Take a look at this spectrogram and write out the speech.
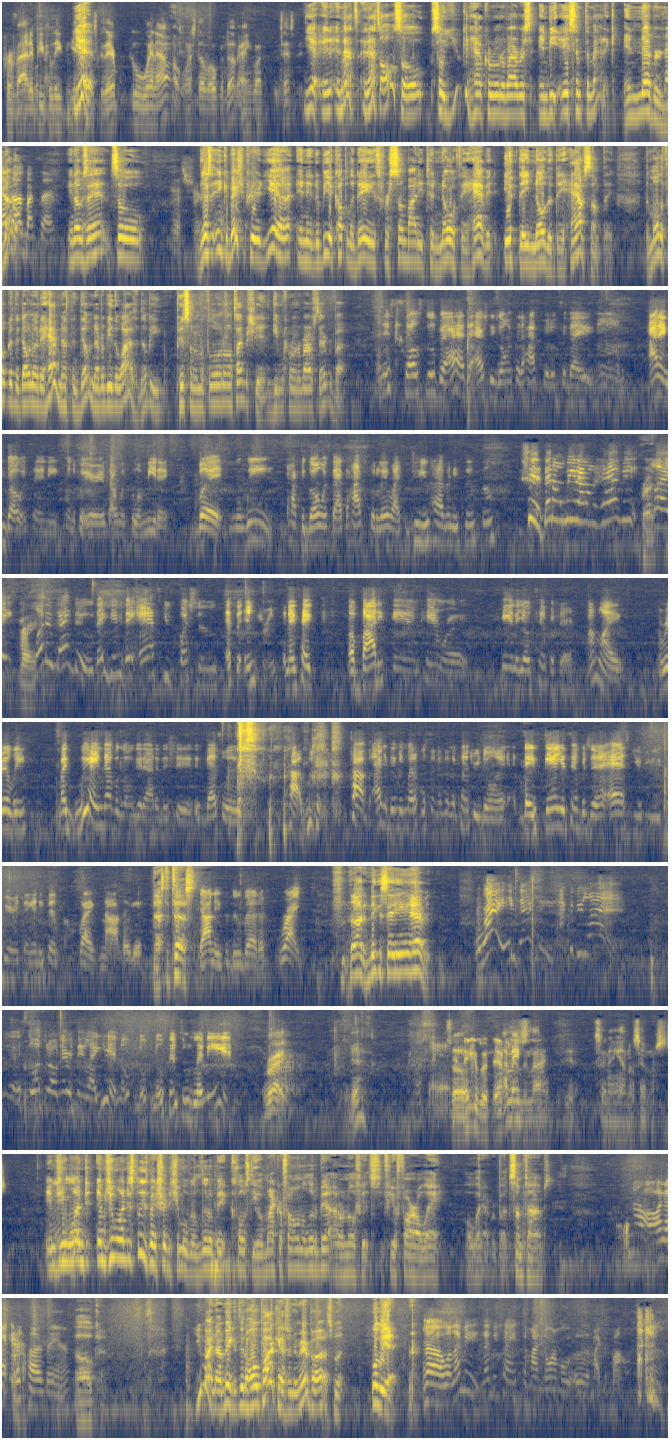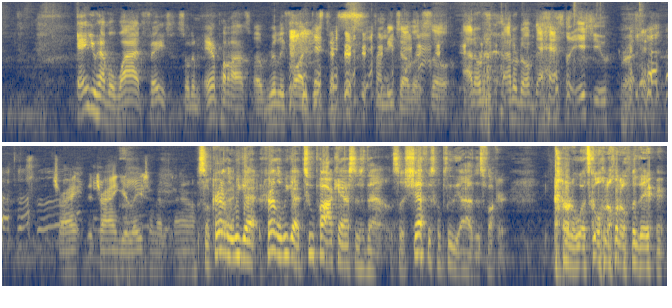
Provided people even get Yeah. tested, because everybody who went out when stuff opened up ain't going to get tested. Yeah, and, and that's and that's also so you can have coronavirus and be asymptomatic and never know. That's what I was about to say. You know what I'm saying? So that's true. there's an incubation period, yeah, and it'll be a couple of days for somebody to know if they have it, if they know that they have something. The motherfuckers that don't know they have nothing, they'll never be the wiser. They'll be pissing on the floor and all type of shit and giving coronavirus to everybody. And it's so stupid. I had to actually go into the hospital today. Um, I didn't go into any clinical areas. I went to a meeting. But when we have to go inside the hospital, they're like, "Do you have any symptoms?" Shit, that don't mean I don't have it. Right. Like, Right. what does that do? They give you, they ask you questions at the entrance, and they take a body scan camera scanning your temperature. I'm like, really? Like, we ain't never gonna get out of this shit if that's what top top academic medical centers in the country doing. They scan your temperature and ask you if you're experiencing any symptoms. Like, nah, nigga, That's the test. y'all need to do better. Right. nah, the nigga say he ain't have it. Right, exactly. I could be lying. Yeah, sore throat and everything. Like, yeah, nope, nope, no symptoms. Let me in. Right. Yeah. That's sad. So Niggas would I definitely mean- lie. Yeah, saying they ain't had no symptoms. MG1, MG1, just please make sure that you move it a little bit close to your microphone a little bit. I don't know if it's if you're far away or whatever, but sometimes. No, I got AirPods in. Oh, okay. You might not make it through the whole podcast with the AirPods, but where we at? No, well, let me let me change to my normal uh, microphone. and you have a wide face, so them AirPods are really far distance from each other. So I don't know. I don't know if that has an issue. Right. Tri- the triangulation of the sound. So currently we got currently we got two podcasters down. So Chef is completely out of this fucker. I don't know what's going on over there.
